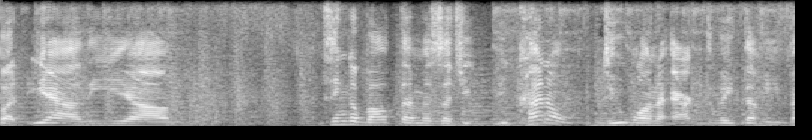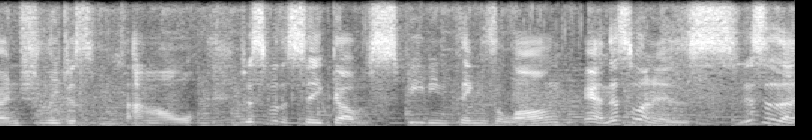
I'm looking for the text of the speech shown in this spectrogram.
But yeah, the uh, thing about them is that you, you kind of do want to activate them eventually, just, ow, just for the sake of speeding things along. Man, this one is, this is a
